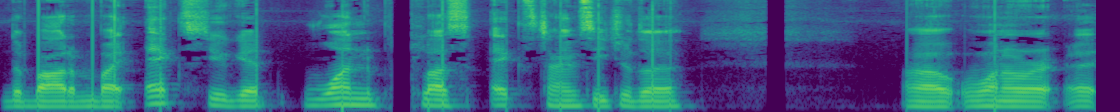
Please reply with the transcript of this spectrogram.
the bottom by x you get 1 plus x times e to the uh, 1 over uh,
